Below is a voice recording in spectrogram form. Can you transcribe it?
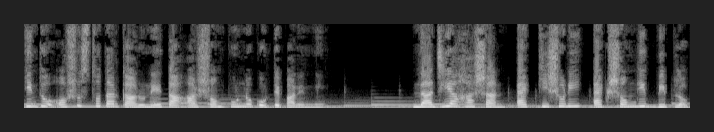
কিন্তু অসুস্থতার কারণে তা আর সম্পূর্ণ করতে পারেননি। নাজিয়া হাসান, এক কিশোরী, এক সংগীত বিপ্লব,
